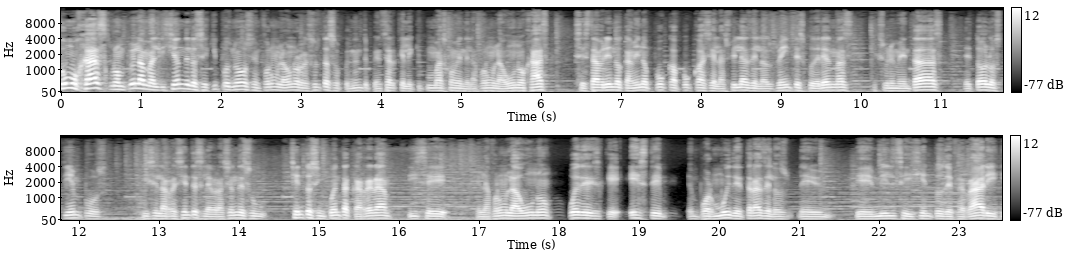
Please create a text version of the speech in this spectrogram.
como Haas rompió la maldición de los equipos nuevos en Fórmula 1, resulta sorprendente pensar que el equipo más joven de la Fórmula 1, Haas, se está abriendo camino poco a poco hacia las filas de las 20 escuderías más experimentadas de todos los tiempos. Dice la reciente celebración de su 150 carrera, dice en la Fórmula 1 puede que esté por muy detrás de los de, 1600 de Ferrari.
